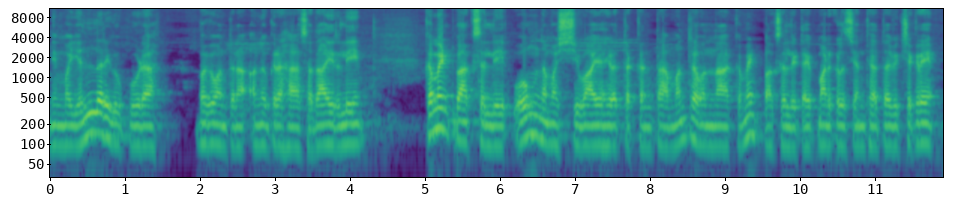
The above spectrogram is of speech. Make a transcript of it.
ನಿಮ್ಮ ಎಲ್ಲರಿಗೂ ಕೂಡ ಭಗವಂತನ ಅನುಗ್ರಹ ಸದಾ ಇರಲಿ. ಕಮೆಂಟ್ ಬಾಕ್ಸಲ್ಲಿ ಓಂ ನಮ ಶಿವಾಯ ಹೇಳತಕ್ಕಂಥ ಮಂತ್ರವನ್ನು ಕಮೆಂಟ್ ಬಾಕ್ಸಲ್ಲಿ ಟೈಪ್ ಮಾಡಿ ಕಳಿಸಿ ಅಂತ ಹೇಳ್ತಾ ವೀಕ್ಷಕರೇ.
